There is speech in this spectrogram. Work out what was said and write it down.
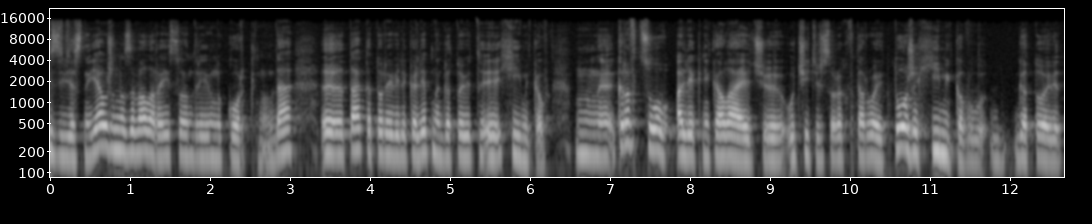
известны. Я уже называла Раису Андреевну Коркину, да, э, та, которая великолепно готовит э, химиков. Кравцов Олег Николаевич, учитель 42-й, тоже химиков готовит.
